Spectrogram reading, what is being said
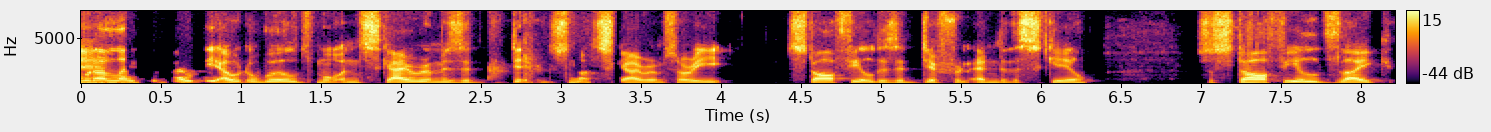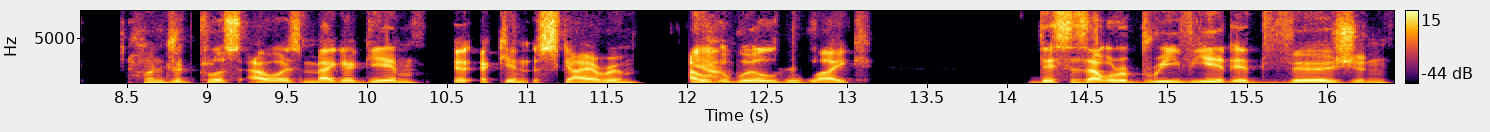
You know what I like about the Outer Worlds more? And Skyrim is a di- it's not Skyrim, sorry. Starfield is a different end of the scale. So Starfield's like hundred plus hours mega game akin to Skyrim. Yeah. Outer Worlds is like this is our abbreviated version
